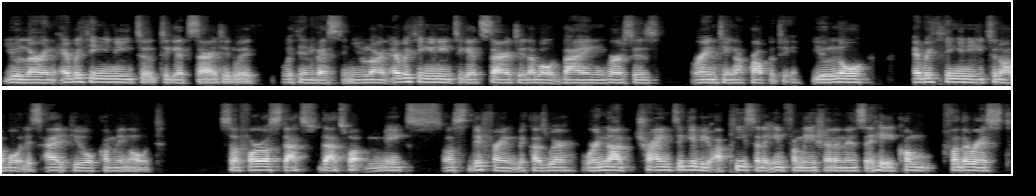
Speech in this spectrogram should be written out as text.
you learn everything you need to, to get started with with investing. You learn everything you need to get started about buying versus renting a property. You'll know everything you need to know about this IPO coming out. So for us, that's that's what makes us different because we're we're not trying to give you a piece of the information and then say, hey, come for the rest,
